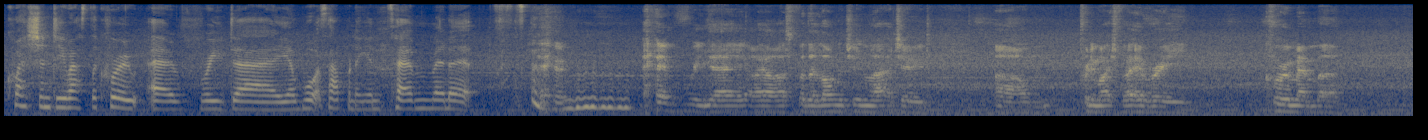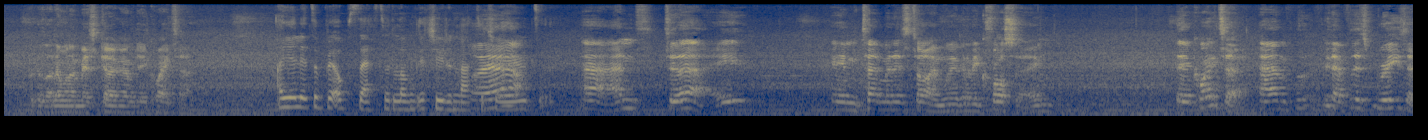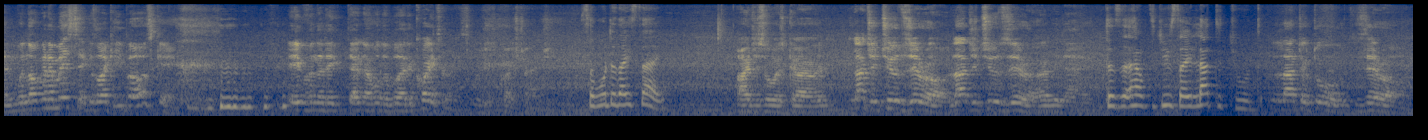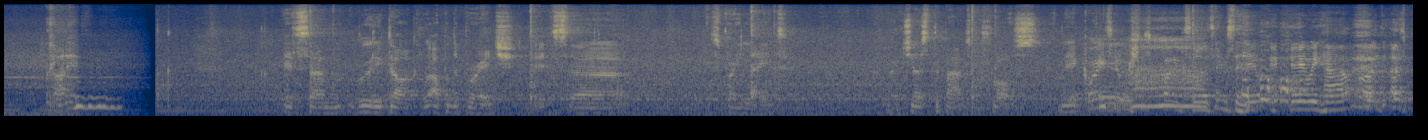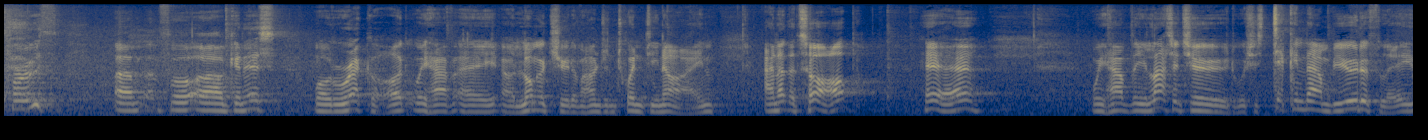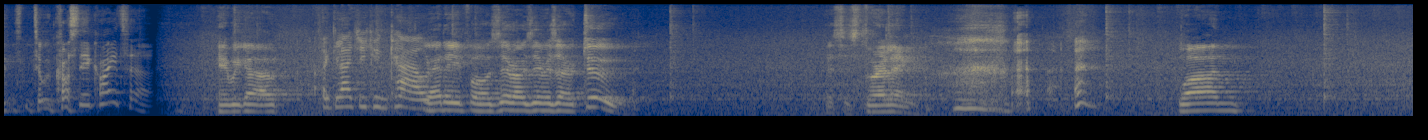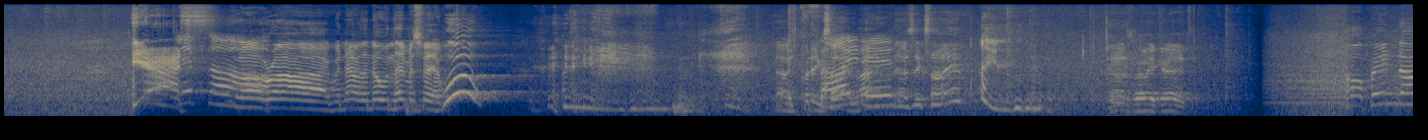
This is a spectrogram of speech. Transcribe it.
question do you ask the crew every day and what's happening in 10 minutes? every day I ask for the longitude and latitude, um, pretty much for every crew member, because I don't want to miss going over the equator. Are you a little bit obsessed with longitude and latitude? And today, in 10 minutes time, we're going to be crossing the equator. And, you know, for this reason, we're not going to miss it because I keep asking. Even though they don't know what the word equator is, which is quite strange. So what do they say? I just always go, latitude zero, latitude zero every day. Does it help that you say latitude? Latitude zero. Got it's um, really dark up at the bridge. It's, uh, it's very late. We're just about to cross the equator, which is quite exciting. So here, here we have, uh, as proof um, for our Guinness World Record, we have a, a longitude of 129, and at the top, here, we have the latitude, which is ticking down beautifully until we cross the equator. Here we go. I'm glad you can count. Ready for 0002. This is thrilling. One. Yes! All right, we're now in the Northern Hemisphere. Woo! that was pretty exciting, right? That was exciting. that was very good. Harpindo!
